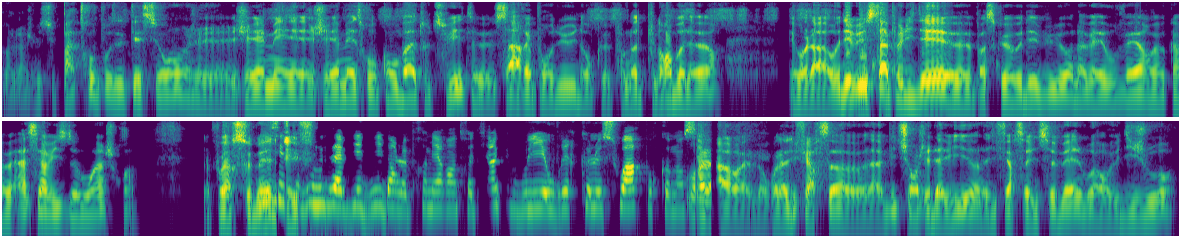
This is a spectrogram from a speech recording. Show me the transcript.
voilà, je me suis pas trop posé de questions. J'ai aimé, j'ai aimé être au combat tout de suite. euh, ça a répondu, donc euh, pour notre plus grand bonheur. Et voilà, au début c'était un peu l'idée euh, parce qu'au début on avait ouvert euh, quand même un service de moins, je crois, la première Oui, semaine. c'est ce que vous nous aviez dit dans le premier entretien, que vous vouliez ouvrir que le soir pour commencer. voilà, ouais. Donc on a dû faire ça. euh, On a vite changé d'avis. On a dû faire ça une semaine, voire euh, dix jours.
